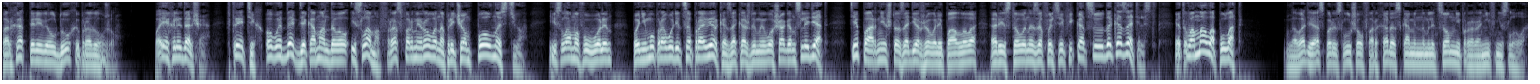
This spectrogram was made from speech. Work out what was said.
Фархат перевел дух и продолжил. «Поехали дальше. В-третьих, ОВД, где командовал Исламов, расформировано, причем полностью. Исламов уволен, по нему проводится проверка, за каждым его шагом следят. Те парни, что задерживали Павлова, арестованы за фальсификацию доказательств. Этого мало, Пулат?» Глава диаспоры слушал Фархада с каменным лицом, не проронив ни слова.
